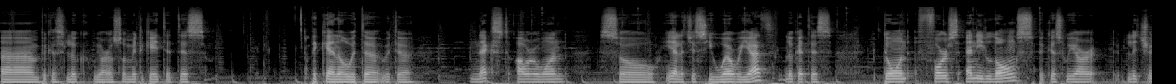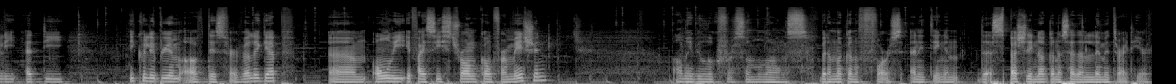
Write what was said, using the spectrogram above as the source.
um, because look we are also mitigated this big candle with the with the next hour one. So yeah let's just see where we at. Look at this. Don't force any longs because we are literally at the equilibrium of this fair value gap. Um, only if I see strong confirmation I'll maybe look for some longs. But I'm not gonna force anything and especially not gonna set a limit right here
